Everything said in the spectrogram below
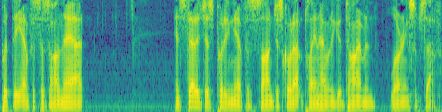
put the emphasis on that instead of just putting the emphasis on just going out and playing, having a good time, and learning some stuff?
